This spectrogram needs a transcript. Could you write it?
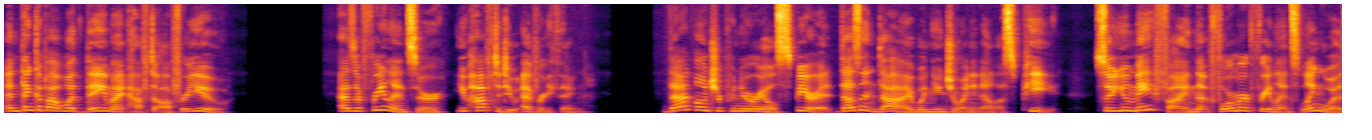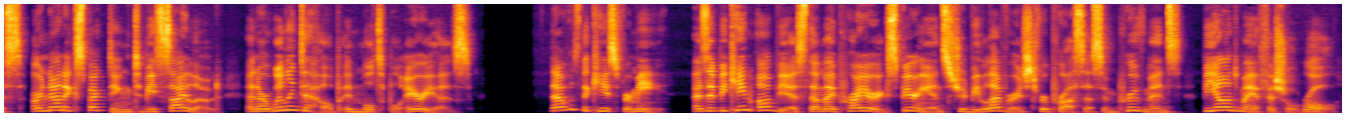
and think about what they might have to offer you? As a freelancer, you have to do everything. That entrepreneurial spirit doesn't die when you join an LSP, so you may find that former freelance linguists are not expecting to be siloed and are willing to help in multiple areas. That was the case for me, as it became obvious that my prior experience should be leveraged for process improvements beyond my official role.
